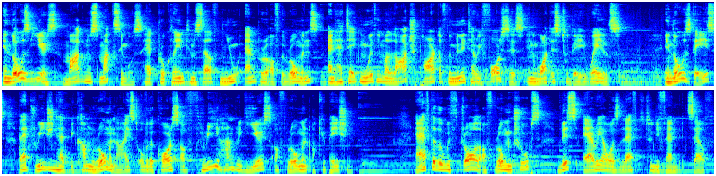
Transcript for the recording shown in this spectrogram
In those years, Magnus Maximus had proclaimed himself new emperor of the Romans and had taken with him a large part of the military forces in what is today Wales. In those days, that region had become Romanized over the course of 300 years of Roman occupation. After the withdrawal of Roman troops, this area was left to defend itself.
